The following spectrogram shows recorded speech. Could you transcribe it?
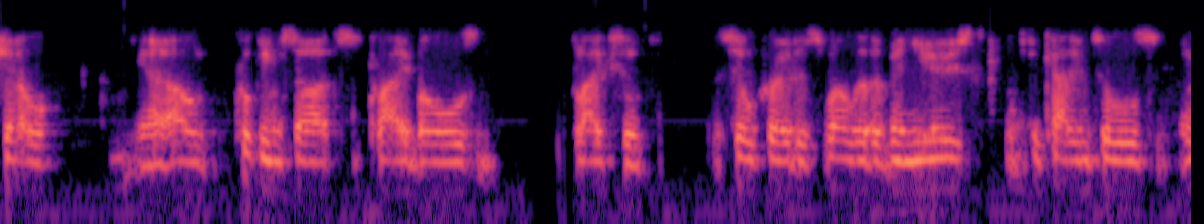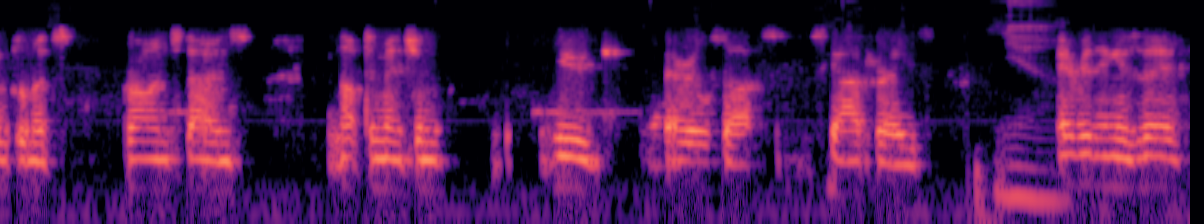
shell, you know, old cooking sites, clay balls, and flakes of silcrete as well that have been used for cutting tools, implements, grindstones. Not to mention huge burial sites, scar trees, yeah. Everything is there.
